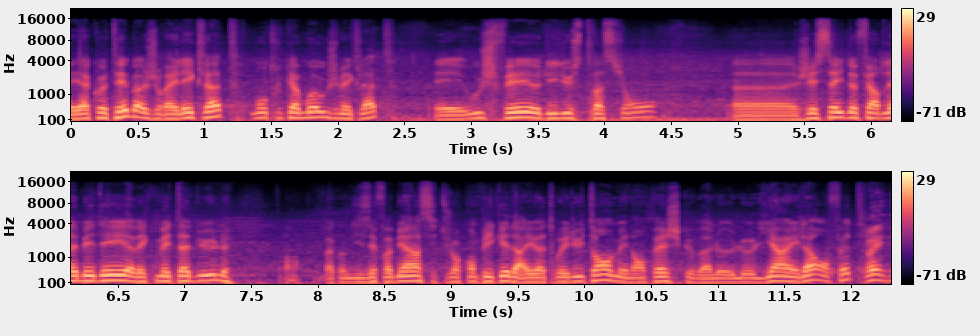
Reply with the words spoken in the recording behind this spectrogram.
Et à côté, bah, j'aurai l'éclate, mon truc à moi où je m'éclate et où je fais euh, de l'illustration. Euh, J'essaye de faire de la BD avec Métabule. Bon, bah, comme disait Fabien, c'est toujours compliqué d'arriver à trouver du temps, mais n'empêche que bah, le, le lien est là en fait. Oui.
